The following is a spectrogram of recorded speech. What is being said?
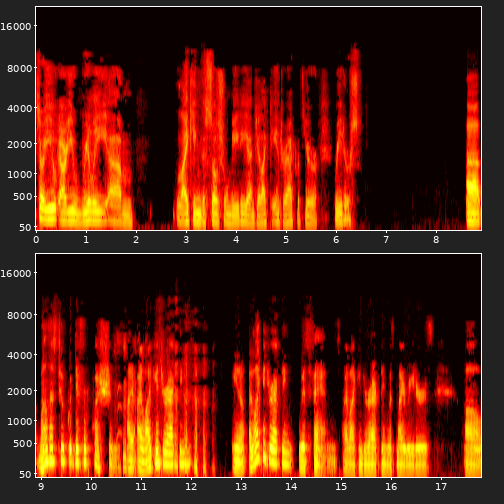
So are you, are you really, um, liking the social media and do you like to interact with your readers? Uh, well, that's two different questions. I, I like interacting, you know, I like interacting with fans. I like interacting with my readers. Uh,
